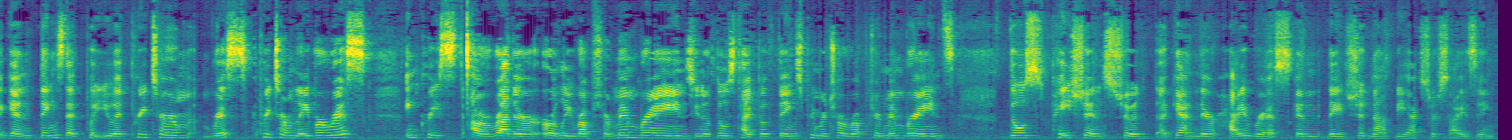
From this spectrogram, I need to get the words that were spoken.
Again, things that put you at preterm risk, preterm labor risk, increased or rather early rupture membranes, you know, those type of things, premature ruptured membranes. Those patients should, again, they're high risk and they should not be exercising.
